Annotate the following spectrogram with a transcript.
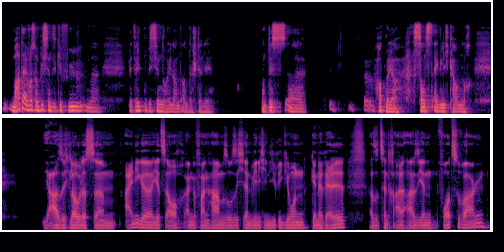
man hat einfach so ein bisschen das Gefühl, man, betritt ein bisschen Neuland an der Stelle. Und das äh, hat man ja sonst eigentlich kaum noch. Ja, also ich glaube, dass ähm, einige jetzt auch angefangen haben, so sich ein wenig in die Region generell, also Zentralasien, vorzuwagen.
